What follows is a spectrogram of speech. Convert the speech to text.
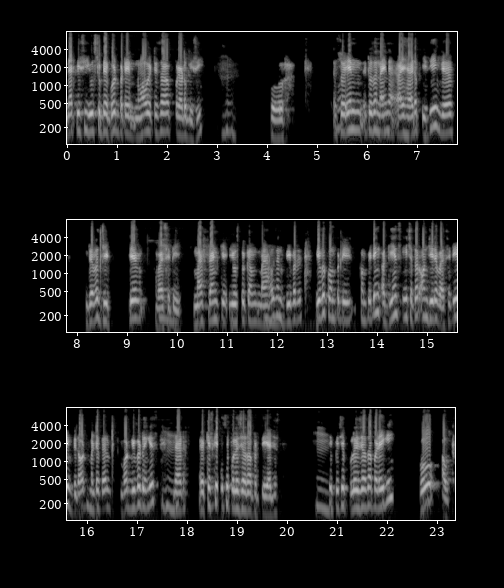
That PC used to be a good, but in, now it is a potato PC. So, so in 2009, I had a PC where there was GTA Vice Hmm. My friend ca- used to come to my house, and we were we were competi- competing against each other on Vice City without multiplayer. What we were doing is Hmm. that uh, किसके पीछे पुलिस ज़्यादा पड़ती है Hmm. जिसके पीछे पुलिस ज़्यादा पड़ेगी वो आउट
